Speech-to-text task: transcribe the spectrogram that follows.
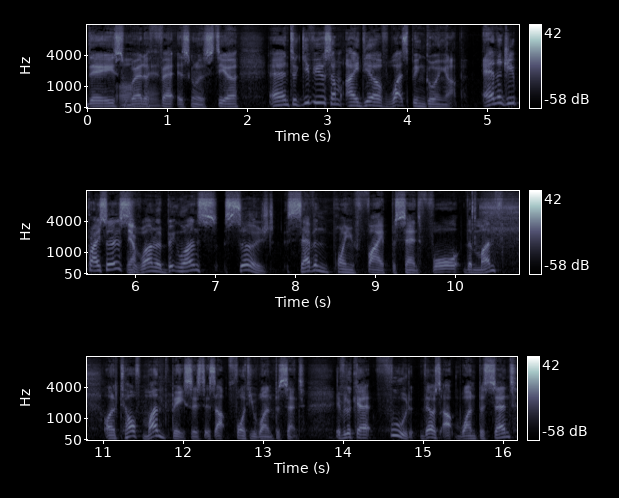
days Oh, where the. Fed is going to steer. And to give you some idea of what's been going up. Energy prices, Yeah. one of the big ones, surged 7.5% for the month. On a 12 month basis, it's up 41%. If you look at food, that was up 1%.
